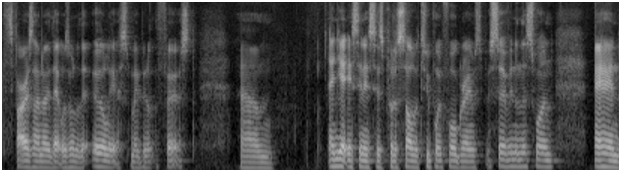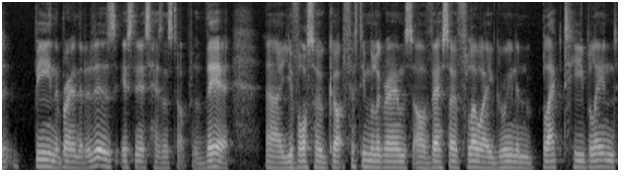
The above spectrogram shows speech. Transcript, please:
as far as I know, that was one of the earliest, maybe not the first. Um, and yeah, SNS has put a solid 2.4 grams per serving in this one. And being the brand that it is, SNS hasn't stopped there. Uh, you've also got 50 milligrams of Vasoflow, a green and black tea blend.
